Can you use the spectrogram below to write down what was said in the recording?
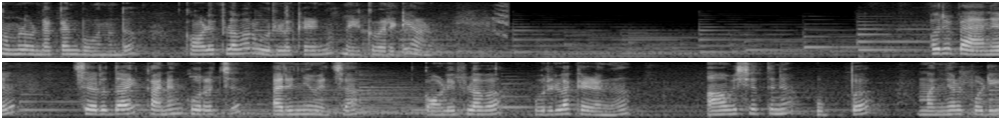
നമ്മൾ ഉണ്ടാക്കാൻ പോകുന്നത് കോളിഫ്ലവർ ഉരുളക്കിഴങ്ങ് മെഴുക്ക് വരട്ടിയാണ്. ഒരു പാനിൽ ചെറുതായി കനം കുറച്ച് അരിഞ്ഞു വെച്ച കോളിഫ്ലവർ ഉരുളക്കിഴങ്ങ് ആവശ്യത്തിന് ഉപ്പ് മഞ്ഞൾപ്പൊടി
